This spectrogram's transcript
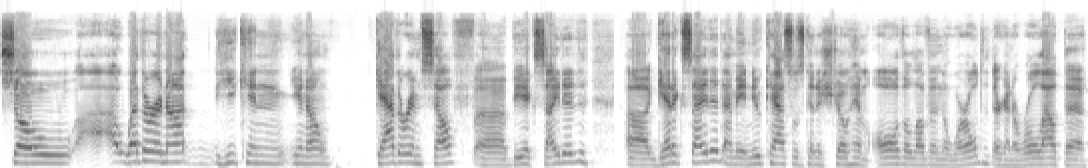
So uh, whether or not he can, you know, gather himself, uh, be excited, uh, get excited. I mean, Newcastle's going to show him all the love in the world. They're going to roll out the,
